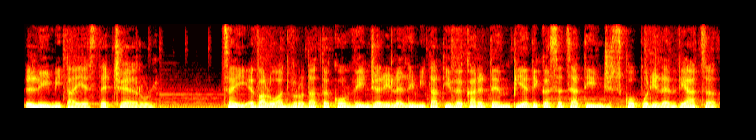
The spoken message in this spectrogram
limita este cerul. Ți-ai evaluat vreodată convingerile limitative care te împiedică să-ți atingi scopurile în viață?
